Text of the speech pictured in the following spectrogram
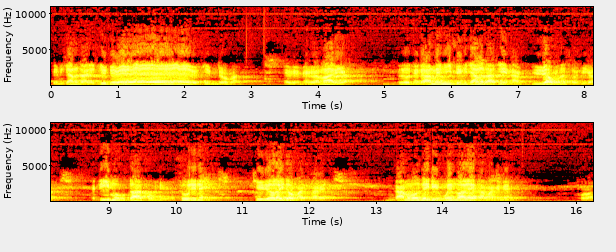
ဒီမချမ်းမသာတွေဖြစ်တယ်ဖြစ်တော့မှအဲ့ဒီငကားမတွေကသူတို့ငကားမင်းကြီးစိတ်မချမ်းမသာဖြစ်နေတာရောက်လို့ဆိုပြီးတော့အတိမို့အကခုံနေအဆိုတွေနဲ့ခြေပြောလိုက်တော့မှတခါလဲကာမဂုဏ်စိတ်တွေဝင်သွားတဲ့အခါမှာလည်း ဟို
